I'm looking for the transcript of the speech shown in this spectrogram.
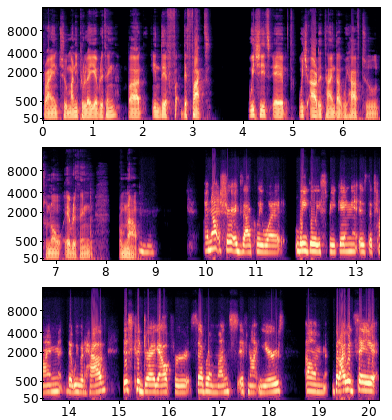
trying to manipulate everything. But in the f- the fact, which is uh, which are the time that we have to to know everything from now. Mm-hmm. I'm not sure exactly what legally speaking is the time that we would have. This could drag out for several months, if not years. Um, but I would say,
